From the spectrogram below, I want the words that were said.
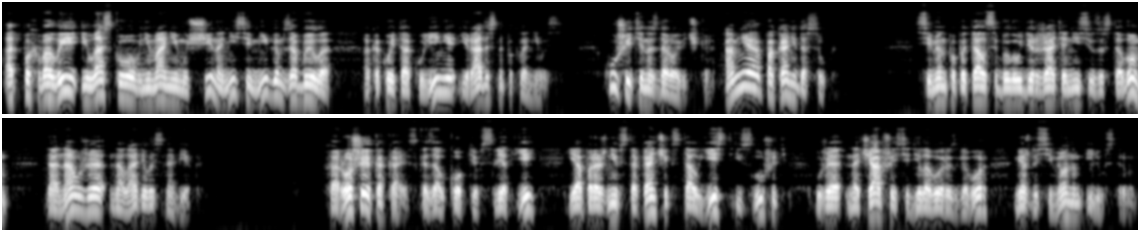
От похвалы и ласкового внимания мужчин Анисия мигом забыла о какой-то акулине и радостно поклонилась. Кушайте на здоровечко, а мне пока не досуг. Семен попытался было удержать Анисию за столом, да она уже наладилась на бег. «Хорошая какая!» — сказал Коптев вслед ей, и, опорожнив стаканчик, стал есть и слушать уже начавшийся деловой разговор между Семеном и Люстровым.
